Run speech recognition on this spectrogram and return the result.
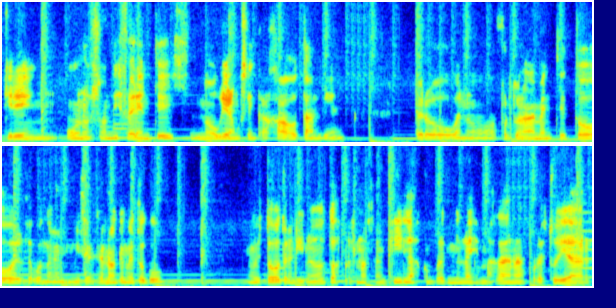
quieren, o no son diferentes, no hubiéramos encajado tan bien. Pero bueno, afortunadamente todo, el, bueno, mi seleccionado que me tocó, es todo tranquilo, ¿no? Todas personas tranquilas, compartiendo las mismas ganas por estudiar,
